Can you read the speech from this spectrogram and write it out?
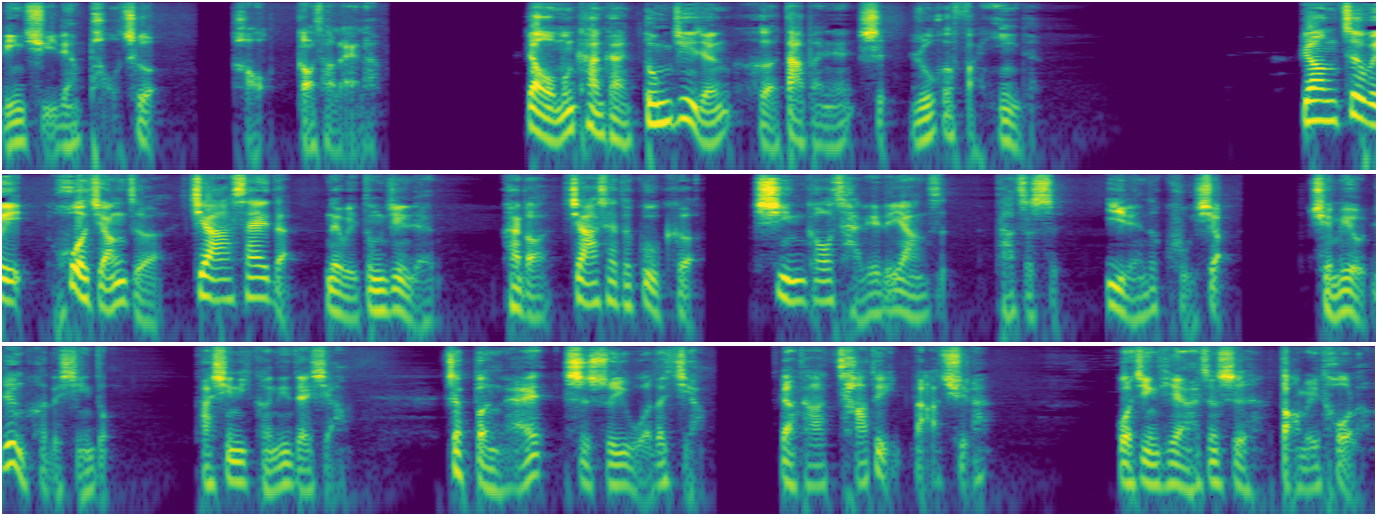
领取一辆跑车。”好，高潮来了，让我们看看东京人和大阪人是如何反应的。让这位获奖者加塞的那位东京人看到加塞的顾客兴高采烈的样子，他只是一脸的苦笑，却没有任何的行动。他心里肯定在想：这本来是属于我的奖，让他插队拿去了。我今天啊，真是倒霉透了。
